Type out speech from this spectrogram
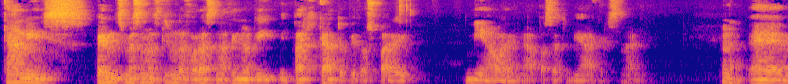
κάνεις, παίρνεις μέσα μαζικής μεταφοράς στην Αθήνα ότι υπάρχει κάτι το οποίο θα σου πάρει μία ώρα να πας από τη μία άκρη στην άλλη. Ναι. Ε,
